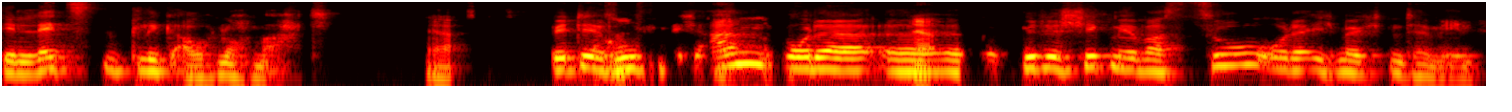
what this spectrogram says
den letzten Klick auch noch macht. Ja. Bitte also, ruf mich an oder äh, ja. bitte schick mir was zu oder ich möchte einen Termin.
